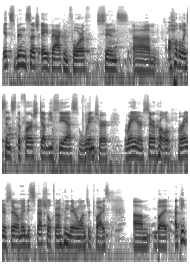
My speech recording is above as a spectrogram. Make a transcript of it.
It's been such a back and forth since um, all the way since the first WCS winter. Reynor, Serral, Reynor, Serral, maybe special thrown in there once or twice. Um, but I think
